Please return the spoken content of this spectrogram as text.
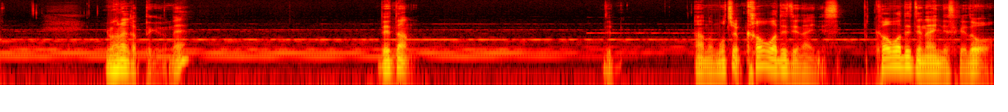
言わなかったけどね。出たの。で、あの、もちろん顔は出てないんです。顔は出てないんですけど、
